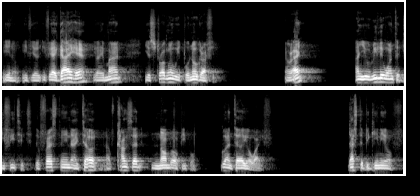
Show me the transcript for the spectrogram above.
You know, if you're, if you're a guy here, you're a man, you're struggling with pornography. All right? And you really want to defeat it. The first thing I tell, I've counseled a number of people go and tell your wife. That's the beginning of,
